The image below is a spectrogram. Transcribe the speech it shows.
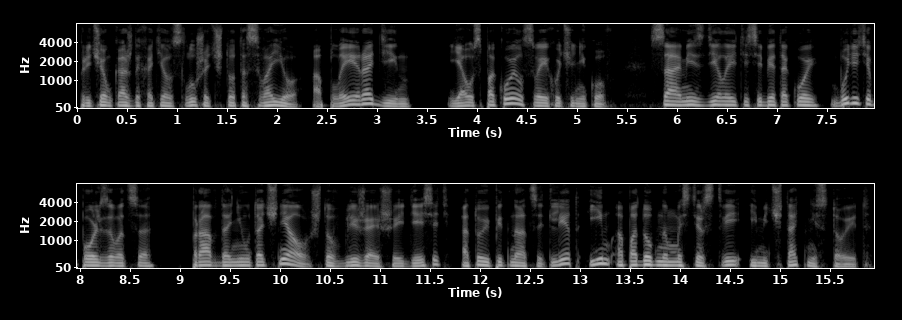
Причем каждый хотел слушать что-то свое, а плеер один. Я успокоил своих учеников. Сами сделаете себе такой, будете пользоваться. Правда, не уточнял, что в ближайшие 10, а то и 15 лет им о подобном мастерстве и мечтать не стоит.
